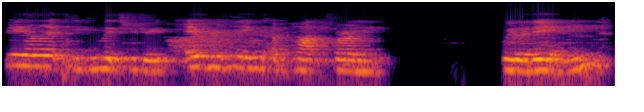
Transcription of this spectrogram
feel it. You can literally do everything apart from with it in.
